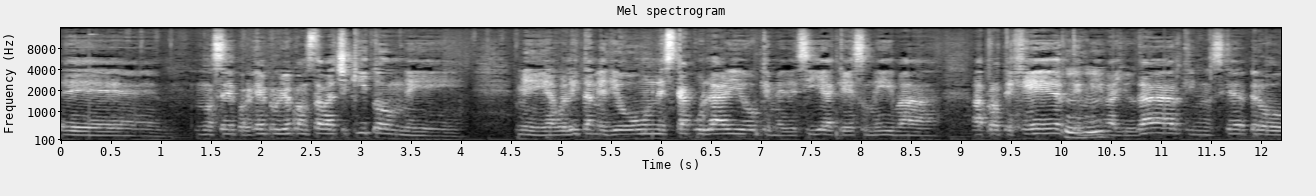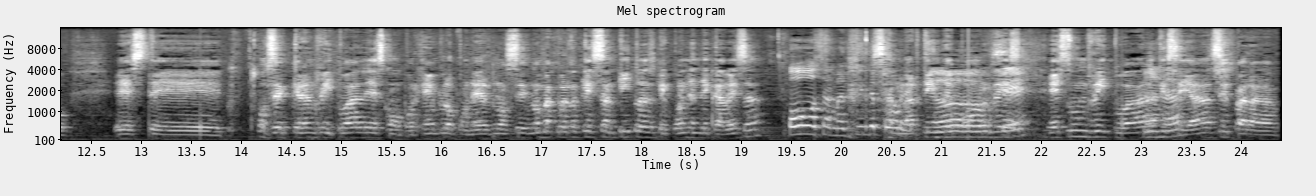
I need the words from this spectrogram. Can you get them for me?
Eh, no sé, por ejemplo, yo cuando estaba chiquito mi mi abuelita me dio un escapulario que me decía que eso me iba a proteger, que me iba a ayudar, que no sé qué, pero este, o sea, que eran rituales como por ejemplo poner, no sé, no me acuerdo qué santito es el que ponen de cabeza. Oh, San Martín de Porres. San Martín de oh, Porres es un ritual que se hace para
